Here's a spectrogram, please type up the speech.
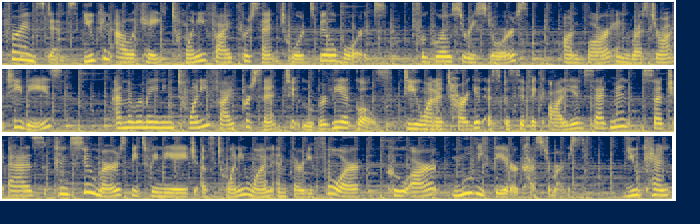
For instance, you can allocate 25% towards billboards, for grocery stores, on bar and restaurant TVs, and the remaining 25% to Uber vehicles. Do you want to target a specific audience segment, such as consumers between the age of 21 and 34 who are movie theater customers? You can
